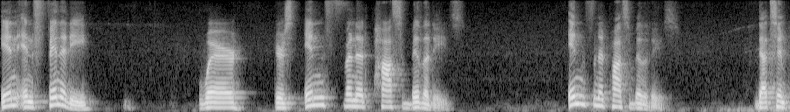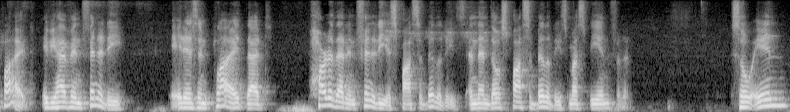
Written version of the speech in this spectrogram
In infinity, where there's infinite possibilities, infinite possibilities, that's implied. If you have infinity, it is implied that part of that infinity is possibilities, and then those possibilities must be infinite. So, in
